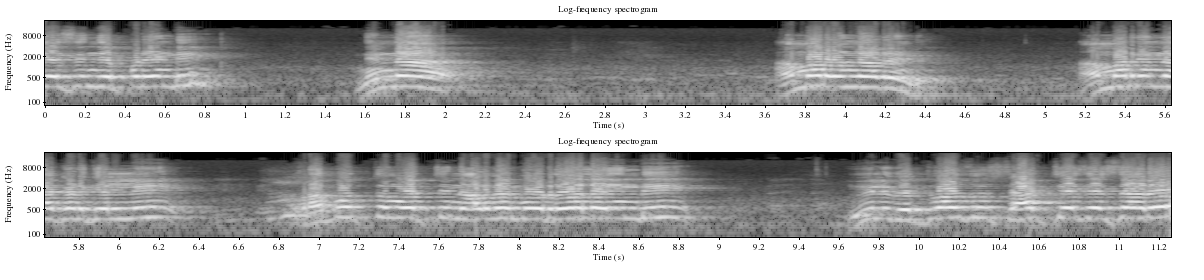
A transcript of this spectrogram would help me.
చేసింది ఎప్పుడండి? నిన్న అమర్ ఉన్నాడండి. అమర్ నిన్న అక్కడికి వెళ్ళి? ప్రభుత్వం వచ్చి నలభై మూడు రోజులు అయింది. వీళ్ళు విధ్వంసం స్టార్ట్ చేసేశారు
